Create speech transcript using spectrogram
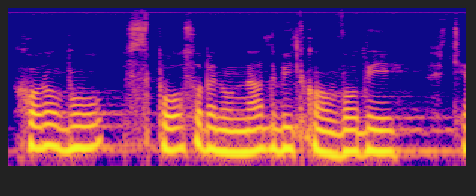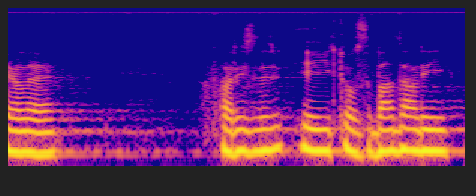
chorobu spôsobenú nadbytkom vody v tele. Farizei to zbadali,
